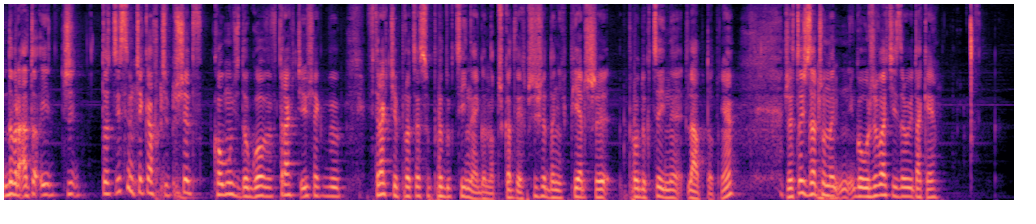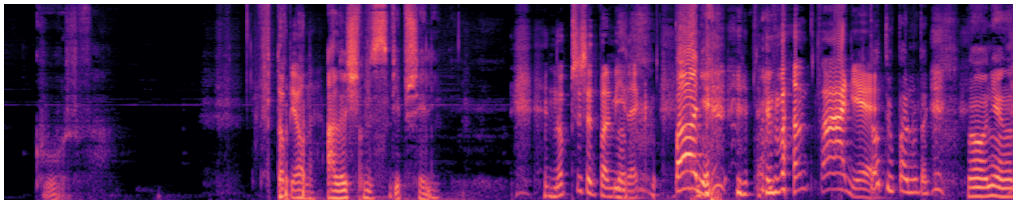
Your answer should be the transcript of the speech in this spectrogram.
Dobra, a to, czy, to jestem ciekaw, czy przyszedł komuś do głowy w trakcie już jakby w trakcie procesu produkcyjnego, na przykład wiesz, przyszedł do nich pierwszy produkcyjny laptop, nie? Że ktoś zaczął mhm. go używać i zrobił takie kurwa. Wtopione. Aleśmy spieprzyli. No przyszedł pan no. Mirek. No, panie! pan, panie! To tu panu tak... No nie, no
